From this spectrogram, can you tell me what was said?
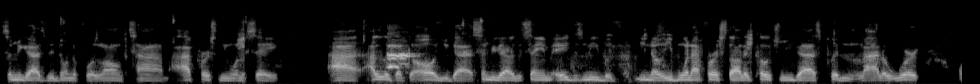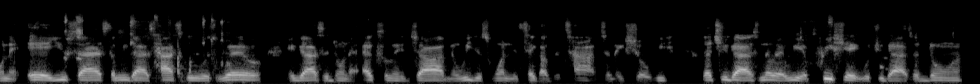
some of you guys been doing it for a long time. I personally want to say I, I look up to all you guys. Some of you guys are the same age as me, but you know, even when I first started coaching, you guys put in a lot of work on the AAU side. Some of you guys high school as well. You guys are doing an excellent job, and we just wanted to take out the time to make sure we let you guys know that we appreciate what you guys are doing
